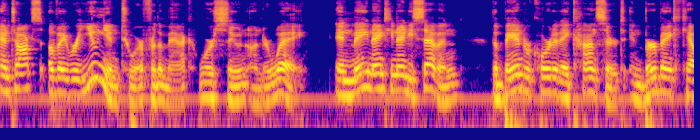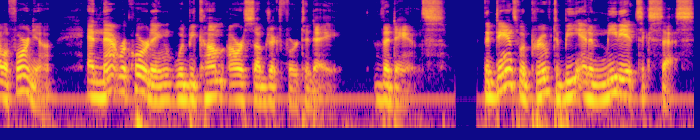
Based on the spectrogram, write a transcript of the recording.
and talks of a reunion tour for the Mac were soon underway. In May 1997, the band recorded a concert in Burbank, California, and that recording would become our subject for today the dance. The dance would prove to be an immediate success,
